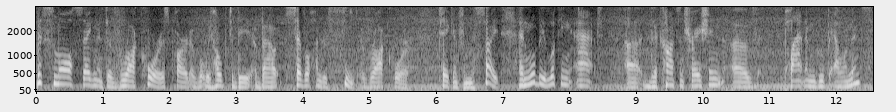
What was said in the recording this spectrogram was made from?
This small segment of rock core is part of what we hope to be about several hundred feet of rock core taken from the site. And we'll be looking at uh, the concentration of platinum group elements,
